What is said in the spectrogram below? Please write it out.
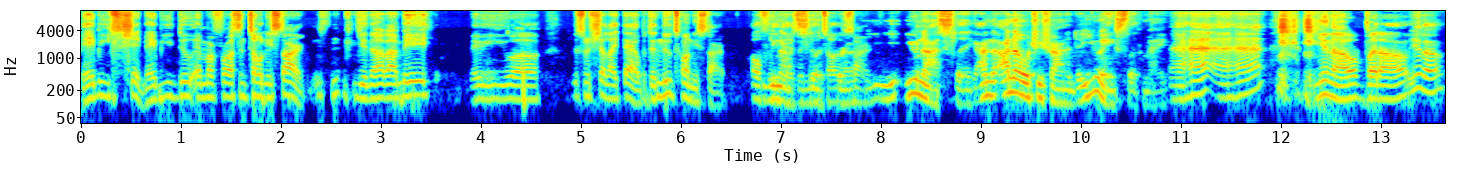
maybe shit, maybe you do Emma Frost and Tony Stark. you know what I mean? Maybe you uh do some shit like that with the new Tony Stark. Hopefully, You not there's a new slick, Tony bro. Stark. You, you not slick. I know, I know what you're trying to do. You ain't slick, mate. Uh huh. Uh huh. you know, but uh, you know,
